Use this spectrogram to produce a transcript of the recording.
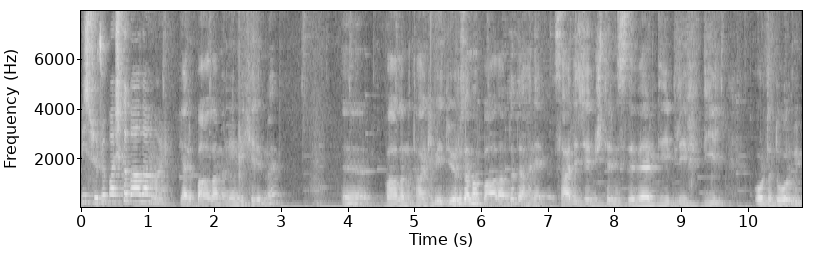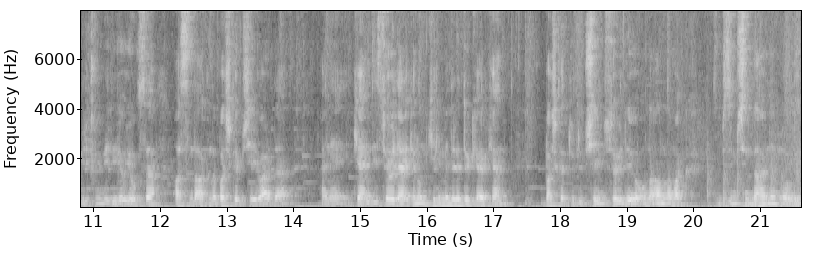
bir sürü başka bağlam var. Yani bağlam önemli kelime. Ee, bağlamı takip ediyoruz. Ama bağlamda da hani sadece müşterinin size verdiği brief değil, orada doğru bir brief mi veriyor? Yoksa aslında aklında başka bir şey var da hani kendi söylerken, onu kelimelere dökerken başka türlü bir şey mi söylüyor? Onu anlamak bizim için daha önemli oluyor.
